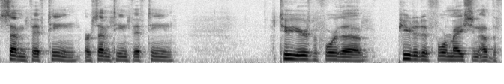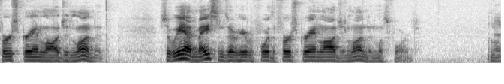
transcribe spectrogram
715 or 1715 two years before the putative formation of the first Grand Lodge in London. So we had Masons over here before the first Grand Lodge in London was formed. Uh,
